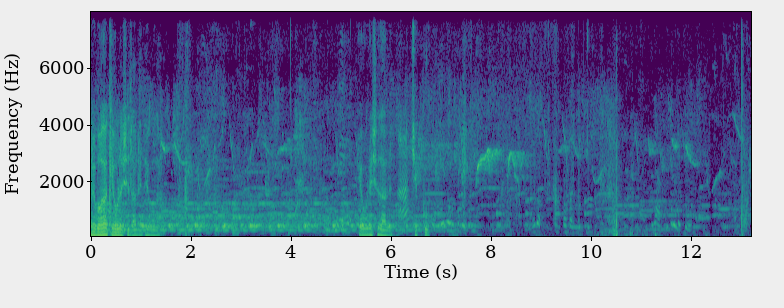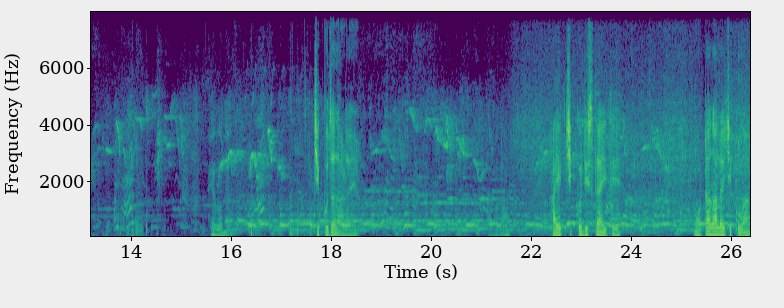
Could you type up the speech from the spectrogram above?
हे बघा केवढेसे झाले ते बघा. एवढेसे झालेत चिक्कू. हे बघा. चिक्कूचं झाड आहे. हा एक चिक्कू दिसतं आहे इथे. मोठा झालाय चिक्कू हा.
